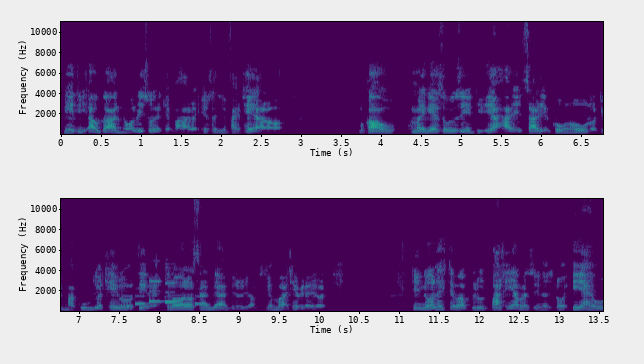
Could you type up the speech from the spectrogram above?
ပြီးဒီအောက်က knowledge ဆိုတဲ့တင်မှာတော့ instruction file ထည့်ရတော့မကောင်းဘူးအမှန်တကယ်ဆိုလို့ရှိရင်ဒီထဲဟာတွေစတွေအကုန်လုံးကိုတော့ဒီမှာကူးပြီးတော့ထည့်လို့တင်တယ်ကျွန်တော်ကတော့စမ်းပြပြလို့ကြောင့်ဒီထဲမှာထည့်ပေးလိုက်တော့ ဒီ knowledge ထဲမှာဘယ်လိုဗာထည့်ရမလဲဆိုရင်တော့ကျွန်တော် AI ကို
